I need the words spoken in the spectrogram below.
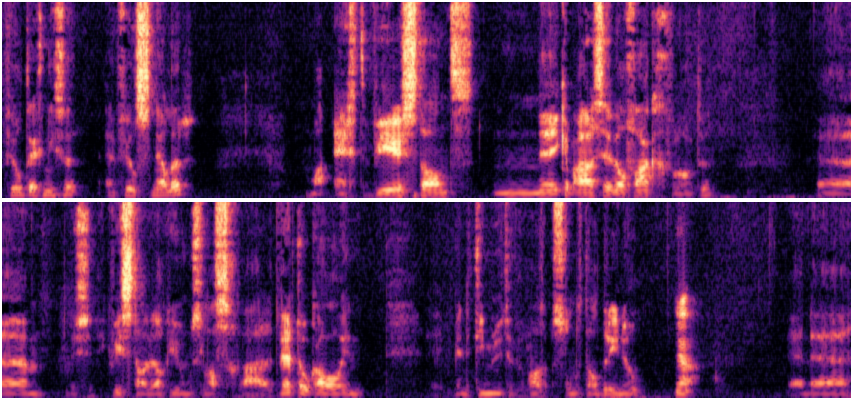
Veel technischer en veel sneller. Maar echt weerstand. Nee, ik heb ARC wel vaker gefloten. Ehm, dus ik wist al welke jongens lastig waren. Het werd ook al in. Binnen 10 minuten stond het al 3-0. Ja. En eh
